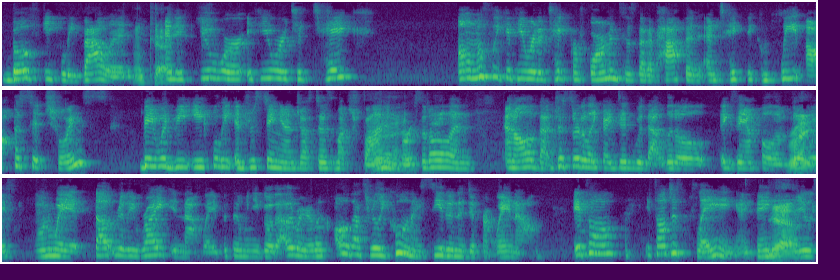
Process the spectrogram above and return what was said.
both equally valid Okay. and if you were if you were to take almost like if you were to take performances that have happened and take the complete opposite choice they would be equally interesting and just as much fun and versatile and and all of that just sort of like i did with that little example of the voice one way it felt really right in that way but then when you go the other way you're like oh that's really cool and i see it in a different way now it's all it's all just playing i think Yeah. really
